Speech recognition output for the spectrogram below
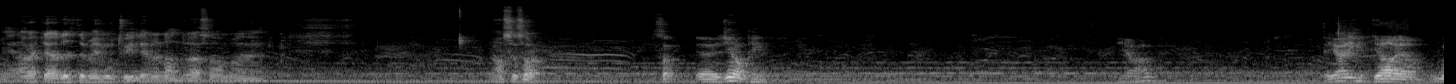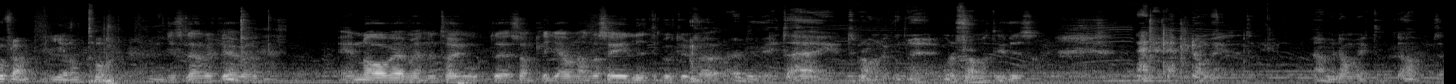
Den ena verkar lite mer motvillig än den andra som... Eh... Ja, så sa du. Så, eh, ge dem pengar. Ja. Det gör inget. Ja, jag går fram. Ger dem två. Gislan räcker över. En av eh, männen tar emot eh, samtliga och den andra säger lite bukt ut. Du vet, det här är inte bra. Går- Går det fram att det är vi som... Nej, det är de vet. Ja, men de vet inte. Ja, så.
